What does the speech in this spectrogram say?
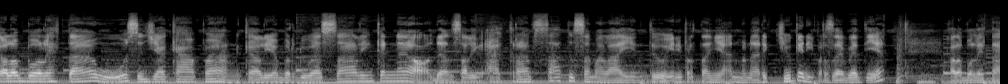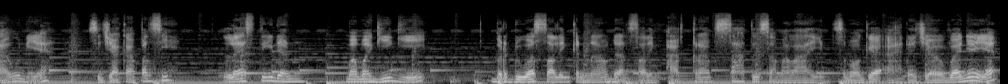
kalau boleh tahu, sejak kapan kalian berdua saling kenal dan saling akrab satu sama lain? Tuh, ini pertanyaan menarik juga nih persahabat ya. Kalau boleh tahu nih ya, sejak kapan sih Lesti dan Mama Gigi berdua saling kenal dan saling akrab satu sama lain? Semoga ada jawabannya ya.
